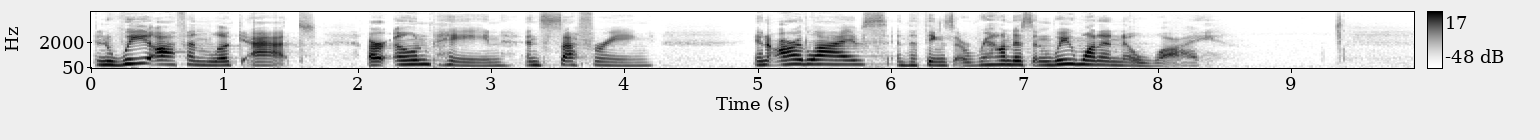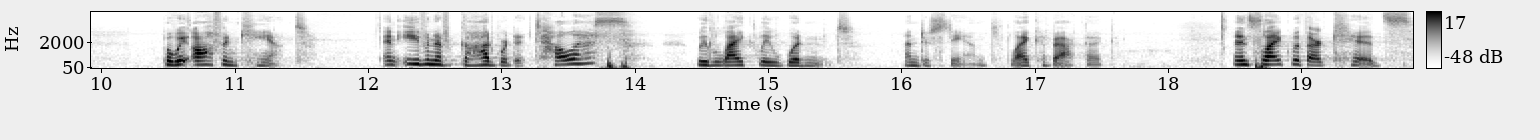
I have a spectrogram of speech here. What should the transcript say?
And we often look at our own pain and suffering in our lives and the things around us, and we want to know why. But we often can't. And even if God were to tell us, we likely wouldn't understand, like Habakkuk. And it's like with our kids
